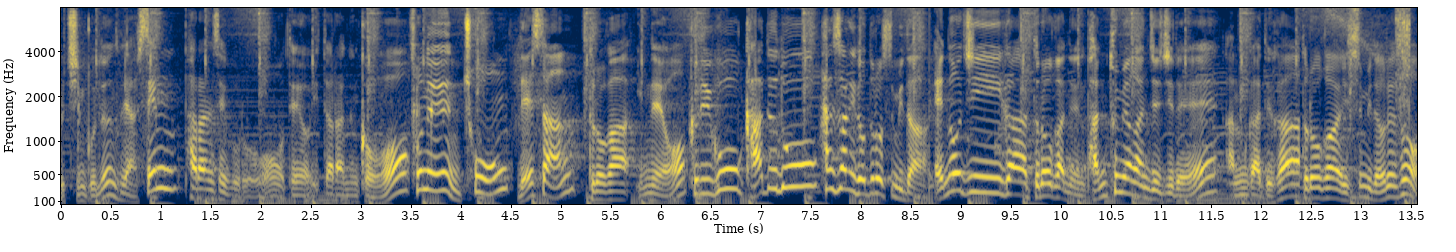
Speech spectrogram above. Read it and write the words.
이 친구는 그냥 생 파란색으로 되어 있다라는 거. 손은 총 4쌍 들어가 있네요. 그리고 가드도 한 쌍이 더 들었습니다. 에너지가 들어가는 반투명한 재질의 arm guard가 들어가 있습니다. 그래서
